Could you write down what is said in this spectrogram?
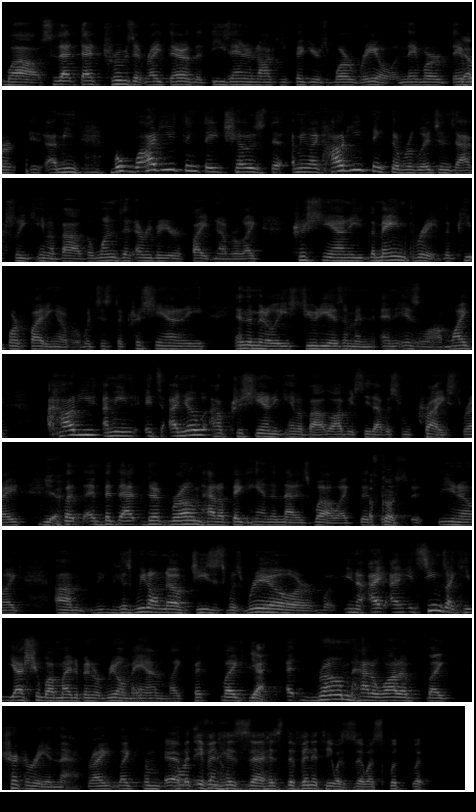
Wow. So that that proves it right there that these Anunnaki figures were real and they were they yep. were I mean, but why do you think they chose that? I mean, like how do you think the religions actually came about? The ones that everybody are fighting over, like Christianity, the main three that people are fighting over, which is the Christianity in the Middle East, Judaism, and, and Islam. Like, how do you i mean it's i know how christianity came about. Obviously that was from christ right? Yeah. But but that the rome had a big hand in that as well like the, of course. the, you know like um because we don't know if jesus was real or you know i, I it seems like he, yeshua might have been a real man like but like yeah. rome had a lot of like trickery in that right? Like from yeah but even his uh, his divinity was uh, was put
